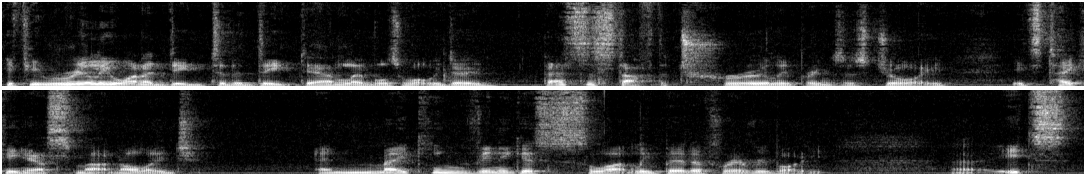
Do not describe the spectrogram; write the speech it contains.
if you really want to dig to the deep down levels of what we do, that's the stuff that truly brings us joy. It's taking our smart knowledge and making vinegar slightly better for everybody. Uh, it's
